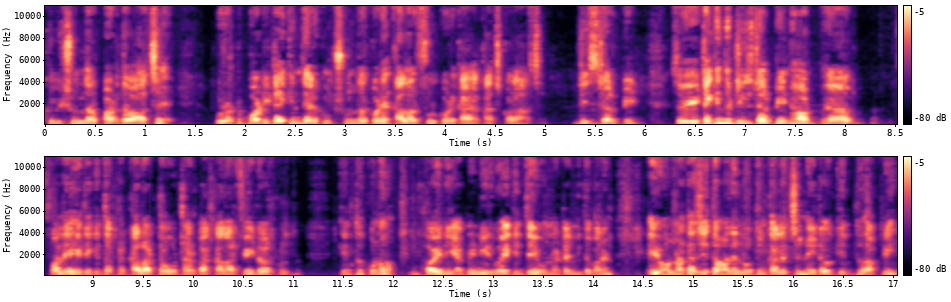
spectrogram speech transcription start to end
খুবই সুন্দর পাট দেওয়া আছে। পুরো বডিটাই কিন্তু এরকম সুন্দর করে কালারফুল করে কাজ করা আছে ডিজিটাল প্রিন্ট তো এটা কিন্তু ডিজিটাল প্রিন্ট হওয়ার ফলে এটা কিন্তু আপনার কালারটা ওঠার বা কালার ফেড হওয়ার কোনো- কিন্তু কোনো ভয় নেই। আপনি নির্ভয়ে কিন্তু এই ওড়নাটা নিতে পারেন। এই ওড়নাটা যেহেতু আমাদের নতুন কালেকশন এটাও কিন্তু আপনি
